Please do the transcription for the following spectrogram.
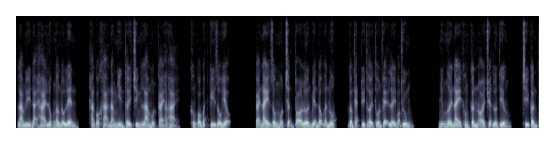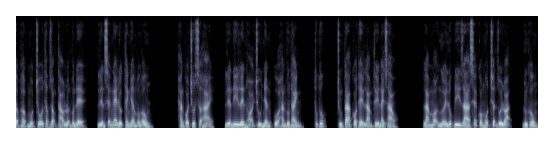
Làm lý đại hải lúc ngẩng đầu lên, hắn có khả năng nhìn thấy chính là một cái hắc hải, không có bất kỳ dấu hiệu. Cái này giống một trận to lớn biển động ẩn nút, gầm thét tùy thời thôn vệ lấy bọn chúng. Những người này không cần nói chuyện lớn tiếng, chỉ cần tập hợp một chỗ thấp giọng thảo luận vấn đề, liền sẽ nghe được thanh âm ông ông hắn có chút sợ hãi, liền đi lên hỏi chủ nhân của hắn vương thành, thúc thúc, chúng ta có thể làm thế này sao? Làm mọi người lúc đi ra sẽ có một trận rối loạn, đúng không?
